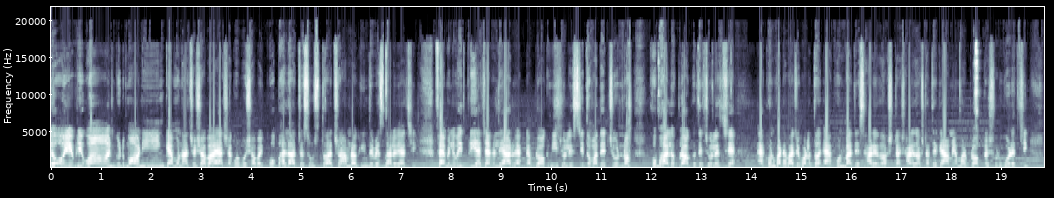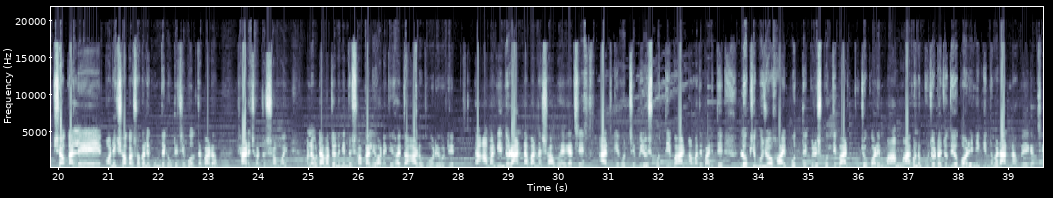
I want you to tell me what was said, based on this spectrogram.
Everyone good morning কেমন আছো সবাই? আশা করব সবাই খুব ভালো আছো, সুস্থ আছো, আমরাও কিন্তু বেশ ভালোই আছি। ফ্যামিলি উইথ প্রিয়া চ্যানেলে আরও একটা ব্লগ নিয়ে চলে এসেছি তোমাদের জন্য। খুব ভালো ব্লগ হতে চলেছে। এখন কটা বাজে বলো তো? এখন বাজে সাড়ে দশটা। সাড়ে দশটা থেকে আমি আমার ব্লগটা শুরু করেছি। সকালে, অনেক সকাল সকালে ঘুম থেকে উঠেছি বলতে পারো, সাড়ে ছটার সময়। মানে ওটা আমার জন্য কিন্তু সকালই অনেকে হয়তো আরও ভোরে ওঠে। তা আমার কিন্তু রান্না বান্না সব হয়ে গেছে। আজকে হচ্ছে বৃহস্পতিবার, আমাদের বাড়িতে লক্ষ্মী পুজো হয় প্রত্যেক বৃহস্পতিবার। পুজো করে মা মা এখনও পুজোটা যদিও করেনি, কিন্তু আমার রান্না হয়ে গেছে।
